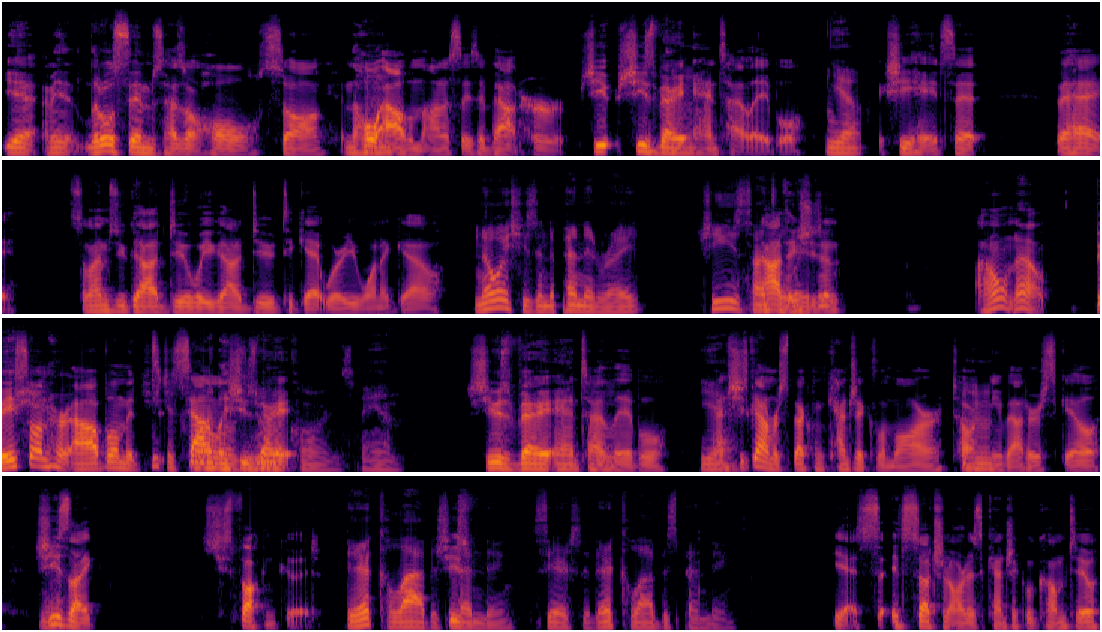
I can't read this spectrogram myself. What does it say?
yeah, I mean, Little Simz has a whole song, and the whole Mhm. album honestly is about her. She she's very Mhm. anti-label. Yeah. Like she hates it. But hey, sometimes you gotta do what you gotta do to get where you want to go. No way she's independent, right? She's signed Nah, I think she label. didn't. I don't know. Based on her album, it just sounded like she's she those was very man. she was very anti-label, Yeah, and she's gotten respect from Kendrick Lamar talking about her skill. Yeah. She's like, she's fucking good. their collab is she's- pending. Seriously, their collab is pending. Yeah, it's, it's such an artist Kendrick would come to.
